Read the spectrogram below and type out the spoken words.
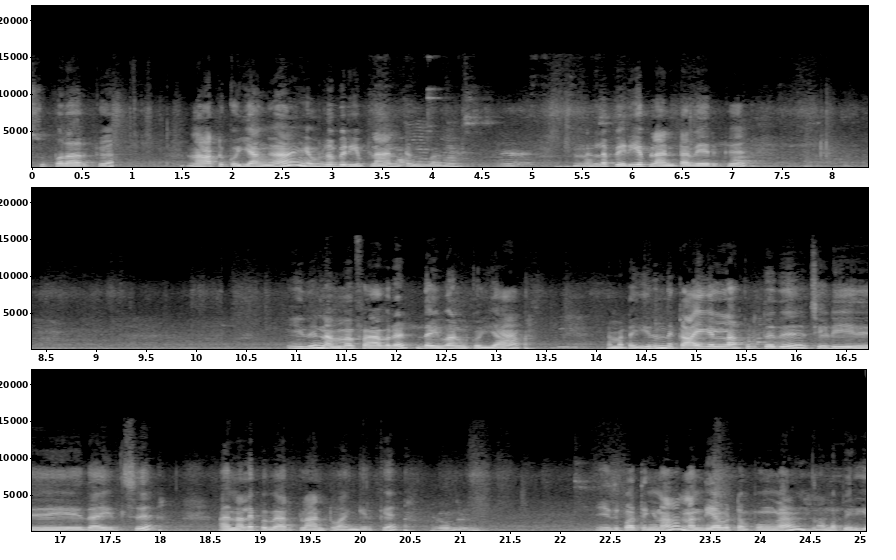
சூப்பராக இருக்குது நாட்டு கொய்யாங்க. எவ்வளோ பெரிய பிளான்ட்டுன்னு பாருங்க. நல்ல பெரிய பிளான்ட்டாகவே இருக்குது இது நம்ம ஃபேவரட் தைவான் கொய்யா. நம்மகிட்ட இருந்த காய்கள்லாம் கொடுத்தது செடி இதாகிடுச்சு அதனால் இப்போ வேறு பிளான்ட் வாங்கியிருக்கு. இது பார்த்திங்கன்னா நந்தியா பார்த்திங்கன்னா நந்தியாவட்டம் பூங்க. நல்ல பெரிய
